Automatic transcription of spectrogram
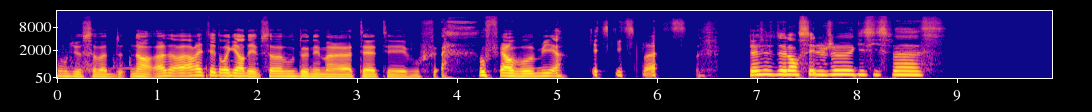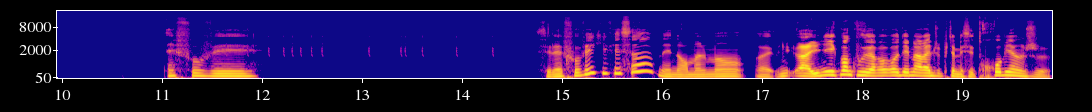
Mon dieu, ça va... Non, arrêtez de regarder, ça va vous donner mal à la tête et vous, faire vomir. Qu'est-ce qui se passe? Je viens juste de lancer le jeu, qu'est-ce qui se passe? FOV. C'est la FOV qui fait ça? Mais normalement... Ah, uniquement que vous avez redémarré le jeu. Putain, mais c'est trop bien le jeu.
